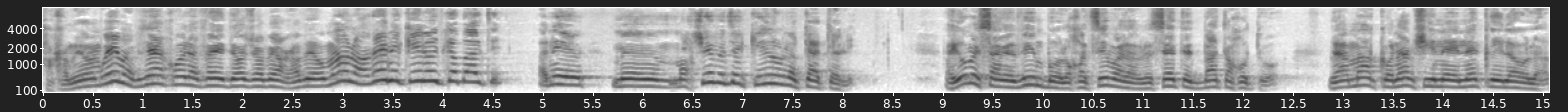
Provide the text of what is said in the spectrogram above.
חכמים אומרים, אבל זה יכול להפר את ראש רבי רבי אומר לו, הרי אני כאילו התקבלתי. אני מחשיב את זה כאילו נתת לי. היו מסרבים בו, לוחצים עליו לשאת את בת אחותו, ואמר קונם שהיא נהנית לי לעולם.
